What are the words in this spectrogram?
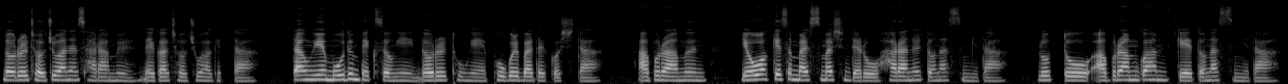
너를 저주하는 사람을 내가 저주하겠다. 땅 위의 모든 백성이 너를 통해 복을 받을 것이다. 아브라함은 여호와께서 말씀하신 대로 하란을 떠났습니다. 롯도 아브라함과 함께 떠났습니다.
